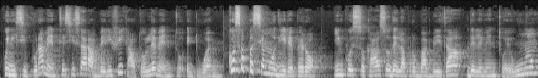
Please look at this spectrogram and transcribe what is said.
Quindi sicuramente si sarà verificato l'evento E2. Cosa possiamo dire però in questo caso della probabilità dell'evento E1?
